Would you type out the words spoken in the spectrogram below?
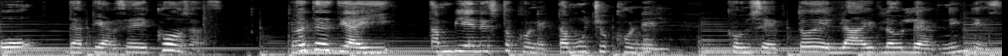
o datearse de cosas. Entonces desde ahí también esto conecta mucho con el concepto de lifelong learning, es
